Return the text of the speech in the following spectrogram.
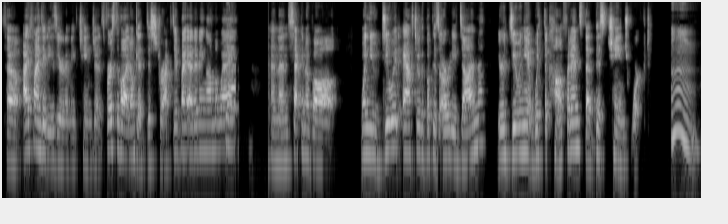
So I find it easier to make changes. First of all, I don't get distracted by editing on the way. Yeah. And then, second of all, when you do it after the book is already done, you're doing it with the confidence that this change worked. Mm.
